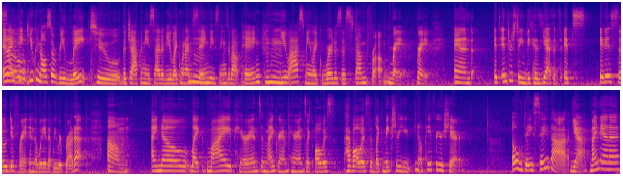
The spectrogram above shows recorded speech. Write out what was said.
And I think you can also relate to the Japanese side of you. Like when I'm mm-hmm. saying these things about paying, mm-hmm. you ask me like where does this stem from? Right. Right. And it's interesting because yes, it's it's it is so different in the way that we were brought up. Um, I know like my parents and my grandparents like always have always said like make sure you you know pay for your share. Oh, they say that. Yeah, my nana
